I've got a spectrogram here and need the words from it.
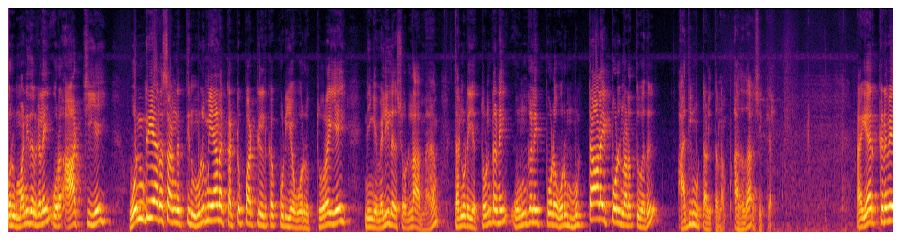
ஒரு மனிதர்களை ஒரு ஆட்சியை ஒன்றிய அரசாங்கத்தின் முழுமையான கட்டுப்பாட்டில் இருக்கக்கூடிய ஒரு துறையை நீங்கள் வெளியில் சொல்லாமல் தன்னுடைய தொண்டனை உங்களைப் போல ஒரு முட்டாளைப் போல் நடத்துவது அதிமுட்டாள்தனம். அதுதான் சிக்கல். நான் ஏற்கனவே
